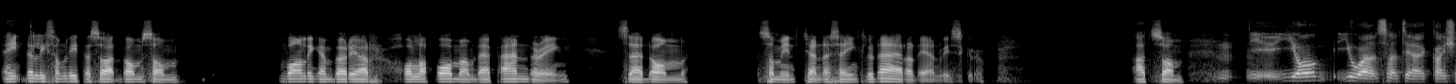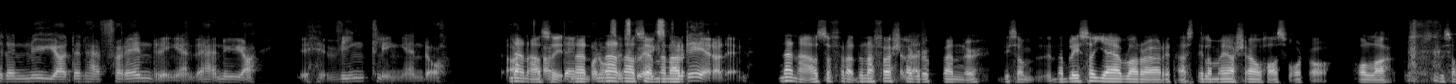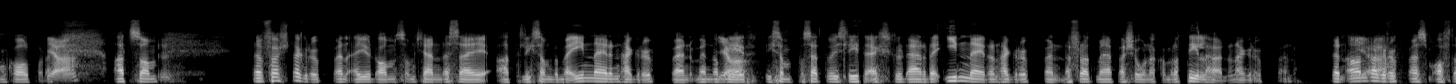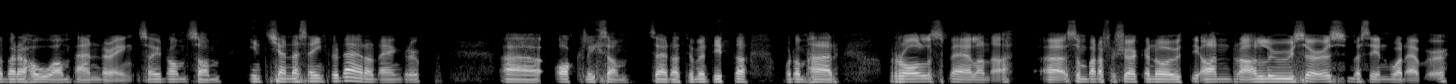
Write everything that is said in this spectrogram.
är inte liksom lite så att de som vanligen börjar hålla på med om det är pandering så är de som inte känner sig inkluderade i en viss grupp. Att som... Mm, ja, jo, alltså att jag, kanske den nya, den här förändringen, den här nya eh, vinklingen då. Att, nej, alltså, att den nej, på något nej, sätt skulle alltså, exkludera menar, dem. Nej, nej, alltså för den här första Eller? gruppen nu, liksom, det blir så jävla rörigt här. Till och med jag själv har svårt att hålla liksom, koll på det. ja. Att som, mm. Den första gruppen är ju de som kände sig att liksom, de är inne i den här gruppen men de ja. blir liksom, på sätt och vis lite exkluderade inne i den här gruppen därför att mer personer kommer att tillhöra den här gruppen. Den andra ja. gruppen som ofta börjar hoa om pandering så är de som inte känner sig inkluderade i en grupp uh, och liksom säger att ja, men titta på de här rollspelarna uh, som bara försöker nå ut till andra losers med sin whatever.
